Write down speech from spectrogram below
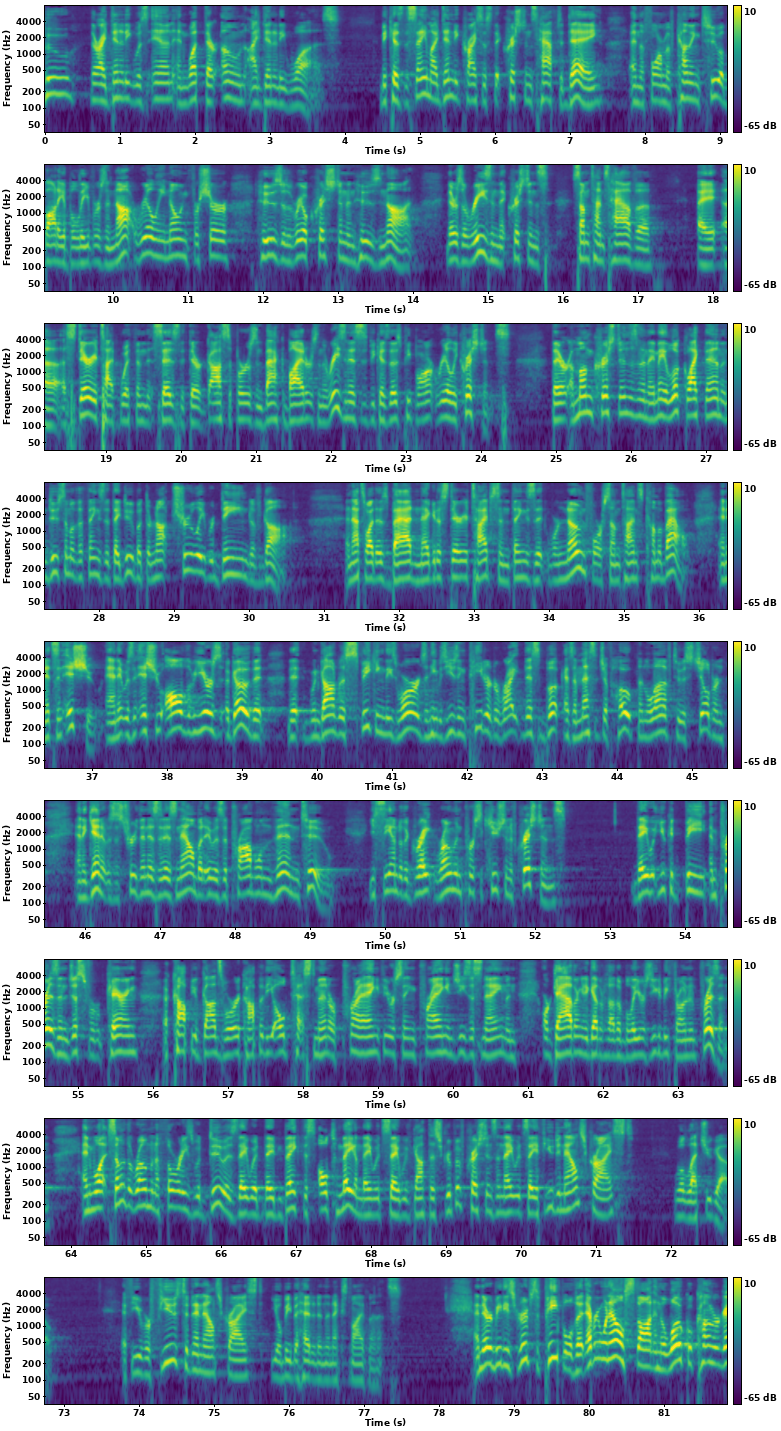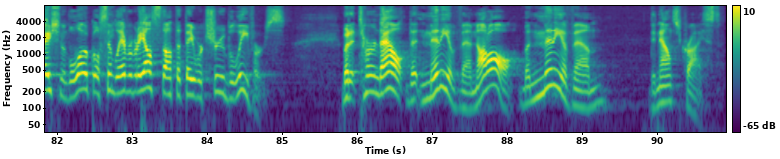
who their identity was in and what their own identity was. Because the same identity crisis that Christians have today, in the form of coming to a body of believers and not really knowing for sure who's the real Christian and who's not, there's a reason that Christians sometimes have a a, a, stereotype with them that says that they're gossipers and backbiters. And the reason is, is because those people aren't really Christians. They're among Christians and they may look like them and do some of the things that they do, but they're not truly redeemed of God. And that's why those bad negative stereotypes and things that we're known for sometimes come about. And it's an issue. And it was an issue all the years ago that, that when God was speaking these words and he was using Peter to write this book as a message of hope and love to his children. And again, it was as true then as it is now, but it was a problem then too. You see, under the great Roman persecution of Christians, they, you could be imprisoned just for carrying a copy of God's Word, a copy of the Old Testament, or praying, if you were saying praying in Jesus' name, and, or gathering together with other believers, you could be thrown in prison. And what some of the Roman authorities would do is they would they'd make this ultimatum. They would say, We've got this group of Christians, and they would say, If you denounce Christ, we'll let you go. If you refuse to denounce Christ, you'll be beheaded in the next five minutes. And there would be these groups of people that everyone else thought in the local congregation of the local assembly, everybody else thought that they were true believers. But it turned out that many of them, not all, but many of them, denounced Christ.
